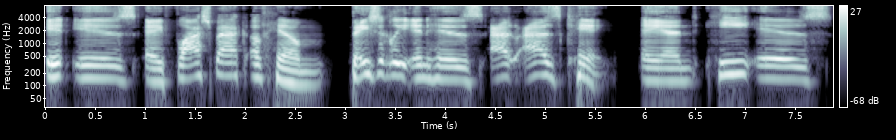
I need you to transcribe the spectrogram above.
it is a flashback of him basically in his as, as king and he is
